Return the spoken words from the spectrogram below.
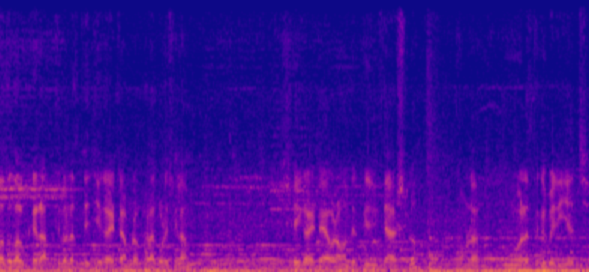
গতকালকে রাত্রিবেলাতে যে গাড়িটা আমরা ভাড়া করেছিলাম সেই গাড়িটাই আবার আমাদেরকে নিতে আসলো। আমরা কুমিরমালা থেকে বেরিয়ে যাচ্ছি।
